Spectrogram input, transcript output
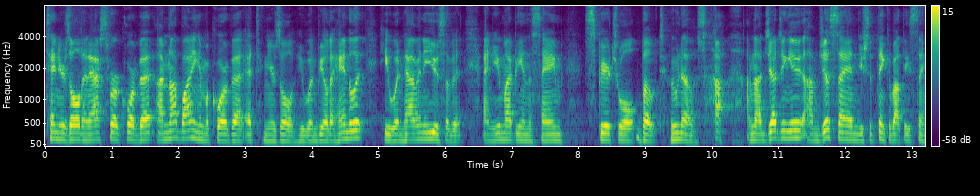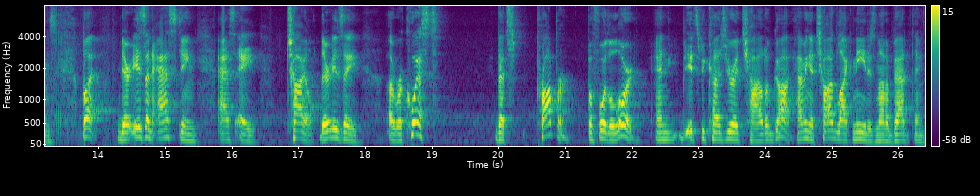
10 years old and asks for a Corvette, I'm not buying him a Corvette at 10 years old. He wouldn't be able to handle it, he wouldn't have any use of it. And you might be in the same spiritual boat. Who knows? Ha, I'm not judging you, I'm just saying you should think about these things. But there is an asking as a child, there is a, a request that's proper before the Lord. And it's because you're a child of God. Having a childlike need is not a bad thing.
